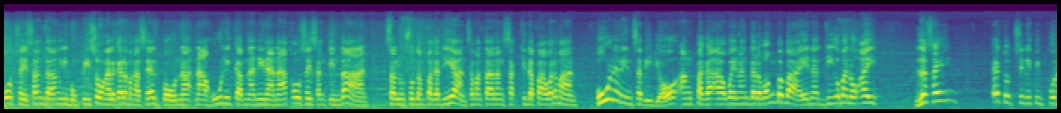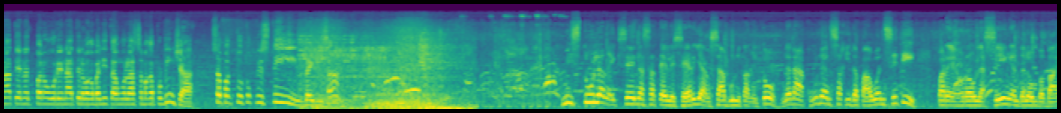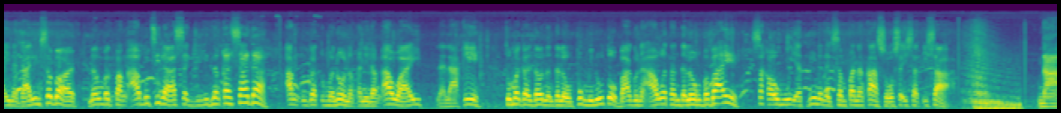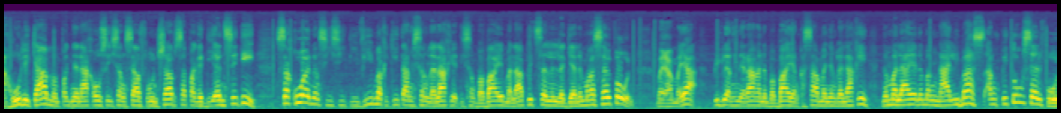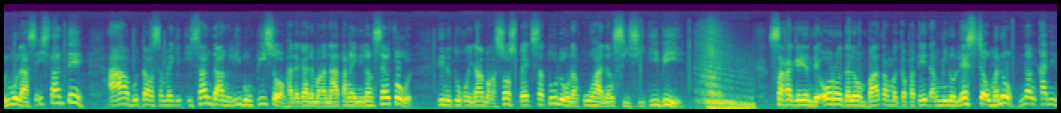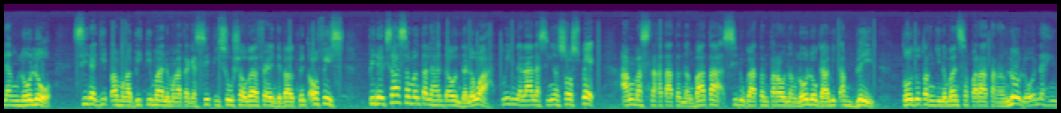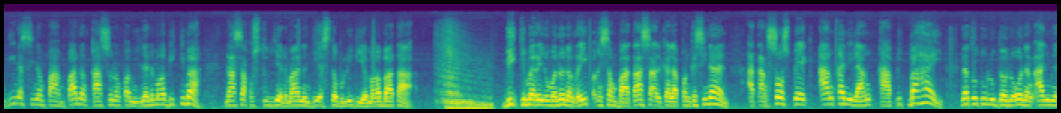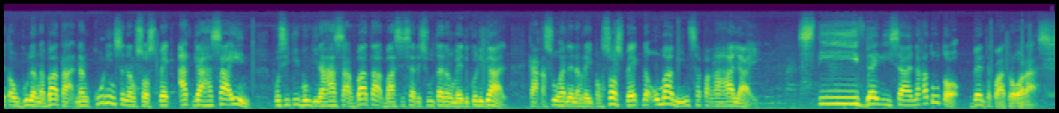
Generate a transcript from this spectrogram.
Umaabot sa isang daang libong piso ang halaga ng mga cellphone na nahuli kam na ninanakaw sa isang tindahan sa lungsod ng Pagadian. Samantalang sa Kidapawa naman, huli rin sa video ang pag-aaway ng dalawang babae na di umano ay lasing. Eto, silipin po natin at panoorin natin ang mga balita mula sa mga probinsya sa pagtutok ni Steve Dailisan. Mistulang eksena sa teleserye ang sabunutang ito na nakunan sa Kidapawan City. Pareho raw lasing ang dalawang babae na galing sa bar nang magpang-abot sila sa gilid ng kalsada. Ang ugat umano ng kanilang away, lalaki. Tumagal daw ng 20 minuto bago naawat ang dalawang babae. Sa kaumuwi at nina nagsampa ng kaso sa isa't isa. Nahuli kam ang pagnanakaw sa isang cellphone shop sa Pagadian City. Sa kuha ng CCTV, makikita ang isang lalaki at isang babae malapit sa lalagyan ng mga cellphone. Maya-maya, biglang hinarangan ng babae ang kasama niyang lalaki na malaya namang nalimas ang pitong cellphone mula sa istante. Aabot daw sa mahigit isandaang libong piso ang halaga ng mga natangay nilang cellphone. Tinutukoy na mga sospek sa tulong ng kuha ng CCTV. Sa Cagayan de Oro, dalawang batang magkapatid ang minolestya umano ng kanilang lolo. Sinagip ang mga biktima ng mga taga City Social Welfare and Development Office. Pinagsasamantalahan daw ang dalawa tuwing nalalasing ang sospek. Ang mas nakatatan ng bata, sinugatan pa raw ng lolo gamit ang blade. Todo tanggi naman sa paratang ang lolo na hindi na sinampahan pa ng kaso ng pamilya ng mga biktima. Nasa kustudya naman ng DSWD ang mga bata. Biktima rin umano ng rape ang isang bata sa Alcala, Pangasinan at ang sospek ang kanilang kapitbahay. Natutulog daw noon ang anim na taong gulang na bata nang kunin siya ng sospek at gahasain. Positibong ginahasa ang bata base sa resulta ng medico legal. Kakasuhan na ng rape ang sospek na umamin sa pangahalay. Steve Dailisa, Nakatutok, 24 Oras.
